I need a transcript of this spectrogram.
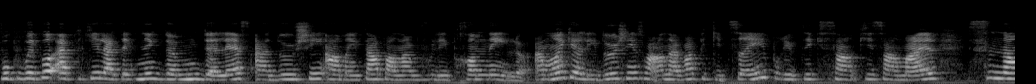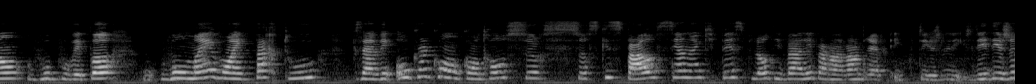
Vous pouvez pas appliquer la technique de mou de laisse à deux chiens en même temps pendant que vous les promenez. À moins que les deux chiens soient en avant et qu'ils tirent pour éviter qu'ils s'en mêlent. Sinon, vous pouvez pas. Vos mains vont être partout vous n'avez aucun contrôle sur, sur ce qui se passe. S'il y en a un qui pisse, puis l'autre, il va aller par en avant. Bref, écoutez, je l'ai déjà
